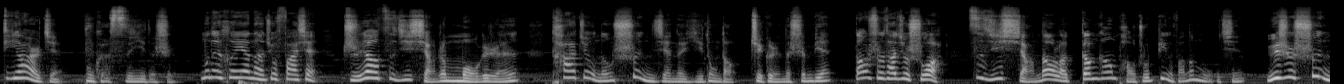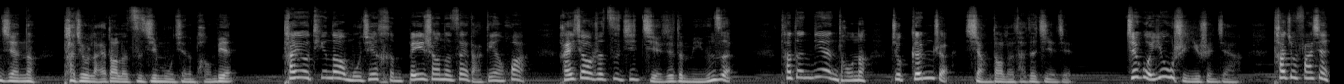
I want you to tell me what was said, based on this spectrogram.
第二件不可思议的事。木内鹤彦呢，就发现只要自己想着某个人，他就能瞬间的移动到这个人的身边。当时他就说啊，自己想到了刚刚跑出病房的母亲，于是瞬间呢，他就来到了自己母亲的旁边。他又听到母亲很悲伤的在打电话，还叫着自己姐姐的名字。他的念头呢，就跟着想到了他的姐姐。结果又是一瞬间啊，他就发现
